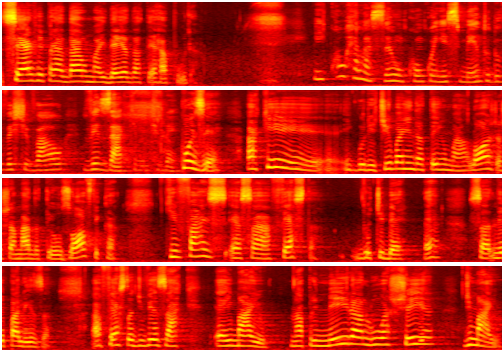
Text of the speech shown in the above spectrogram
serve para dar uma ideia da terra pura. E qual relação com o conhecimento do festival Vesak no Tibete? Pois é, aqui em Curitiba ainda tem uma loja chamada Teosófica que faz essa festa do Tibete, né? essa nepalesa. A festa de Vesak é em maio, na primeira lua cheia de maio.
